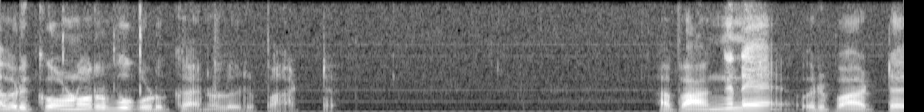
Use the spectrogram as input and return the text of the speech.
അവർക്ക് ഉണർവ് കൊടുക്കാനുള്ളൊരു പാട്ട്. അപ്പോൾ അങ്ങനെ ഒരു പാട്ട്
